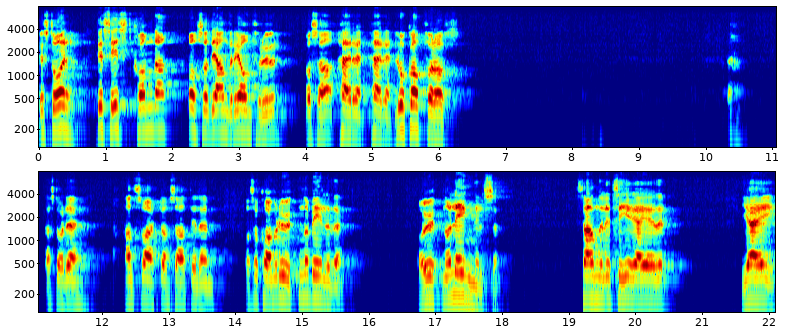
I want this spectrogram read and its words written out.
Det står til sist kom da også de andre jomfruer og sa, Herre, Herre, lukk opp for oss. Da står det Han svarte og sa til dem, og så kommer det uten noe bilde og uten noe lignelse. Sannelig sier jeg eder, jeg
